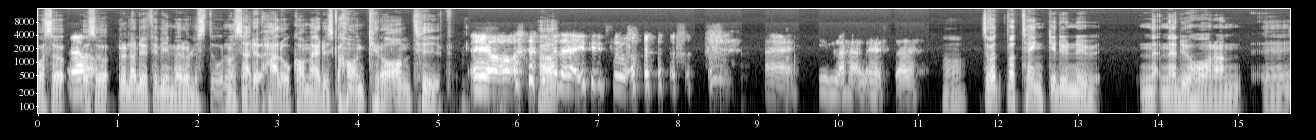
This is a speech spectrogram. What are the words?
Och så, ja. och så rullar du förbi med rullstolen och säger hallå kom här, du ska ha en kram typ. Ja, ja. det är ju typ så. Nej, himla härliga hästar. Ja. Så vad, vad tänker du nu när du har han eh,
